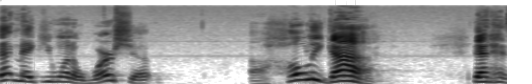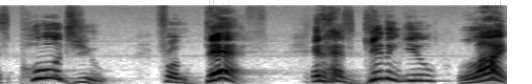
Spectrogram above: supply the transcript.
That make you want to worship a holy God that has pulled you from death and has given you life.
